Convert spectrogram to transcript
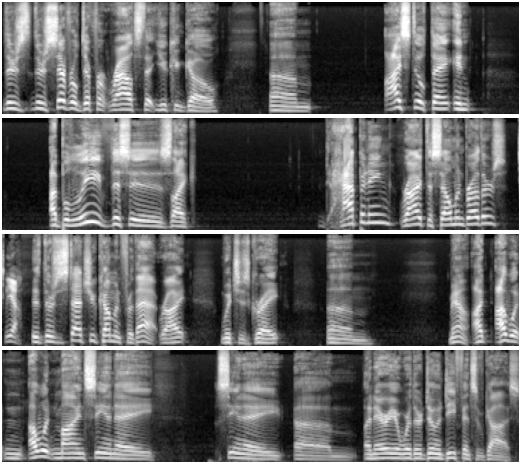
there's there's several different routes that you can go. Um, I still think, and I believe this is like happening, right? The Selman brothers. Yeah. There's a statue coming for that, right? Which is great. Um, yeah, I I wouldn't I wouldn't mind seeing a seeing a um, an area where they're doing defensive guys.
